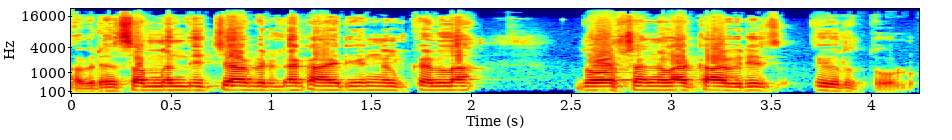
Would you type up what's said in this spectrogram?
അവരെ സംബന്ധിച്ച് അവരുടെ കാര്യങ്ങൾക്കുള്ള ദോഷങ്ങളൊക്കെ അവർ തീർത്തോളും.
